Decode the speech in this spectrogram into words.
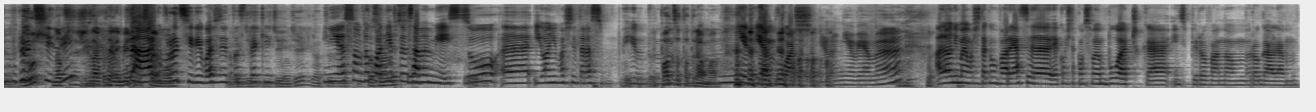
Już? Wrócili? No przecież się zamknęli miesiąc Tak, temu. wrócili właśnie, to gdzieś, taki... gdzie indziej? Znaczy, Nie, są dokładnie w tym samym miejscu e, i oni właśnie teraz... e, Po co ta drama? Nie wiem właśnie, nie wiemy. Ale oni mają właśnie taką wariację, jakąś taką swoją bułeczkę inspirowaną rogalem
